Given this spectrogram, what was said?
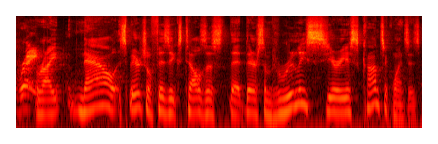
Right. Right now, spiritual physics tells us that there's some really serious consequences,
